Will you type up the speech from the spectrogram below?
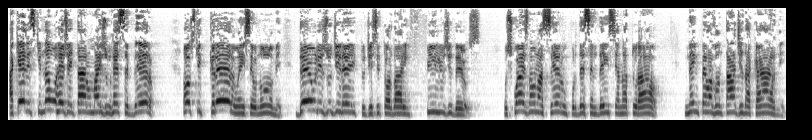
aqueles que não o rejeitaram, mas o receberam, aos que creram em seu nome, deu-lhes o direito de se tornarem filhos de Deus, os quais não nasceram por descendência natural, nem pela vontade da carne,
